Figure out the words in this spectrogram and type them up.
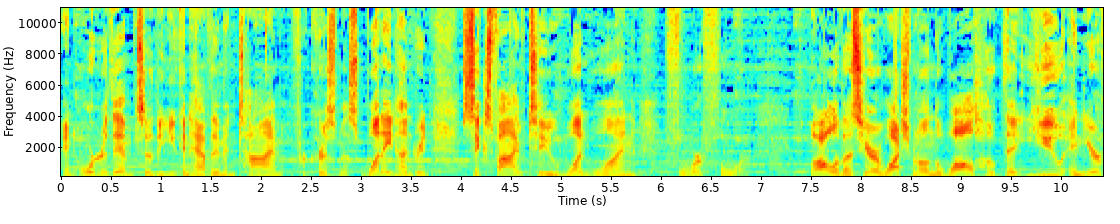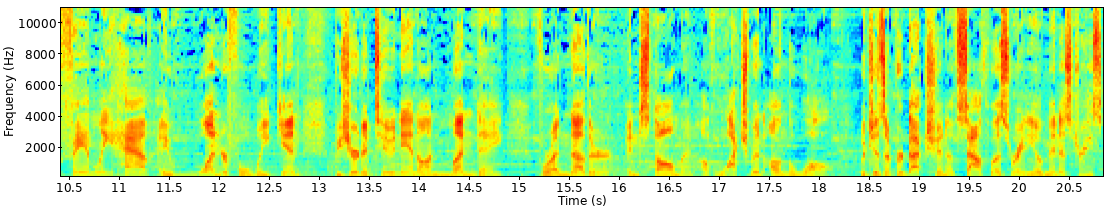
and order them so that you can have them in time for Christmas. 1 800 652 1144. All of us here at Watchmen on the Wall hope that you and your family have a wonderful weekend. Be sure to tune in on Monday for another installment of Watchmen on the Wall, which is a production of Southwest Radio Ministries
